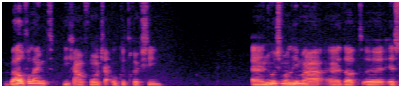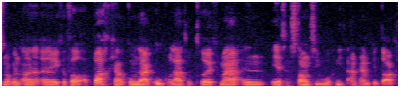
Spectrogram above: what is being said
wel verlengd. Die gaan we volgend jaar ook weer terugzien. En Luis Lima, uh, dat uh, is nog een, geval apart. Gaan we komen daar ook later op terug. Maar in eerste instantie wordt niet aan hem gedacht.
